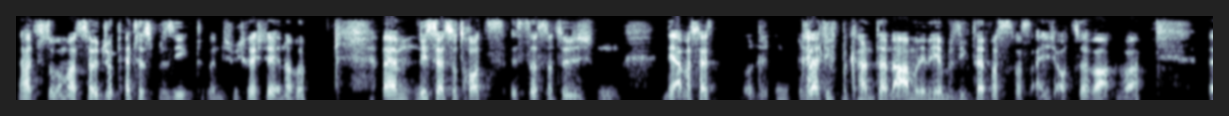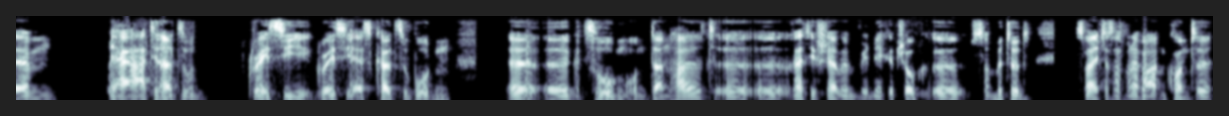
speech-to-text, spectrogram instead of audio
Er hat sogar mal Sergio Pettis besiegt, wenn ich mich recht erinnere. Ähm, nichtsdestotrotz ist das natürlich ein, ja, was heißt, ein relativ bekannter Name, den er hier besiegt hat, was, was eigentlich auch zu erwarten war. Ähm, ja, er hat ihn halt so Gracie, Gracie-esque halt zu Boden äh, äh, gezogen und dann halt äh, äh, relativ schnell mit dem Rear Naked Choke äh, submitted. Das war eigentlich das, was man erwarten konnte.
